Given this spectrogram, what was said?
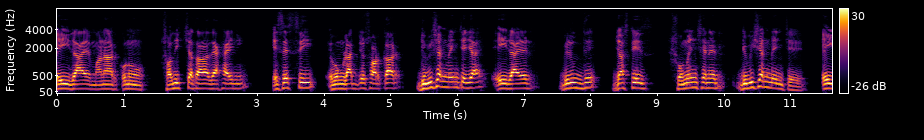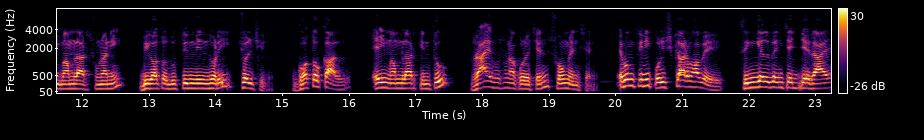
এই রায় মানার কোনো সদিচ্ছা তারা দেখায়নি। এসএসসি এবং রাজ্য সরকার ডিভিশন বেঞ্চে যায় এই রায়ের বিরুদ্ধে। জাস্টিস সোমেন সেনের ডিভিশন বেঞ্চে এই মামলার শুনানি বিগত দু তিন দিন ধরেই চলছিল। গতকাল এই মামলার কিন্তু রায় ঘোষণা করেছেন সৌমেন সেন। এবং তিনি পরিষ্কারভাবে সিঙ্গেল বেঞ্চের যে রায়,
